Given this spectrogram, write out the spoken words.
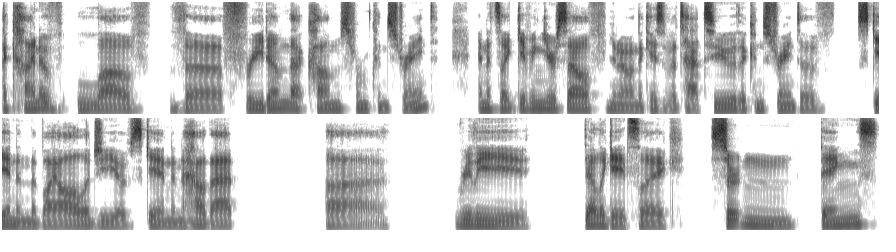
i kind of love the freedom that comes from constraint and it's like giving yourself you know in the case of a tattoo the constraint of skin and the biology of skin and how that uh really delegates like certain things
